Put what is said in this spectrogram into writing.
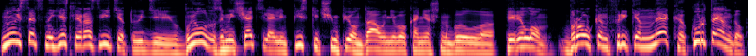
Ну и, соответственно, если развить эту идею, был замечательный олимпийский чемпион. Да, у него, конечно, был э, перелом. Broken freaking neck, Курт Энгл.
